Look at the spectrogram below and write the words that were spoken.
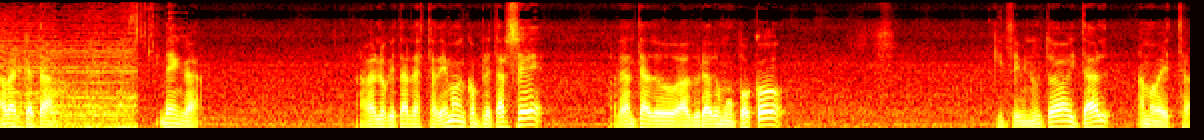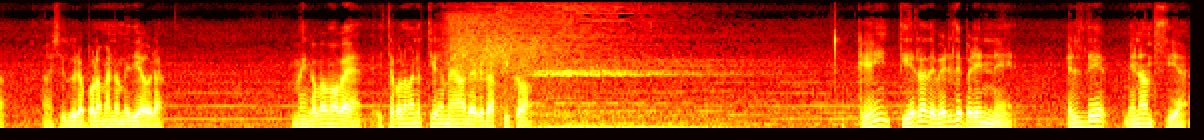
A ver qué tal. Venga. A ver lo que tarda esta demo en completarse. Adelante ha, ha durado muy poco. 15 minutos y tal. Vamos a ver esta. A ver si dura por lo menos media hora. Venga, vamos a ver. Esta por lo menos tiene mejores gráficos. Ok, tierra de verde perenne. El de Menancia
